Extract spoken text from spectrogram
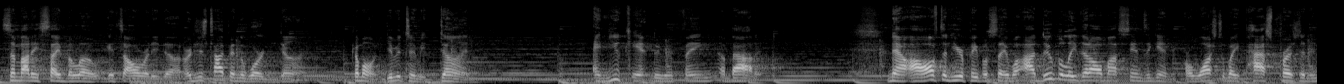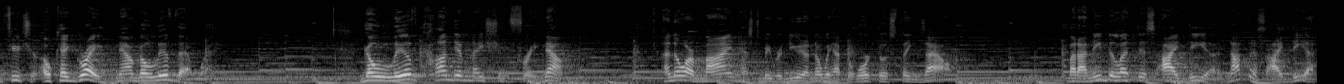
somebody say below, it's already done. Or just type in the word done. Come on, give it to me, done. And you can't do a thing about it. Now, I often hear people say, Well, I do believe that all my sins, again, are washed away past, present, and future. Okay, great. Now go live that way. Go live condemnation free. Now, I know our mind has to be renewed. I know we have to work those things out. But I need to let this idea, not this idea,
